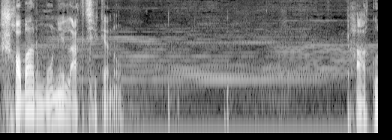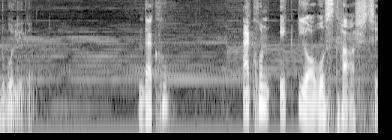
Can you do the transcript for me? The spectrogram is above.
সবার মনে লাগছে কেন? ঠাকুর বলিলেন, দেখো, এখন একটি অবস্থা আসছে।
